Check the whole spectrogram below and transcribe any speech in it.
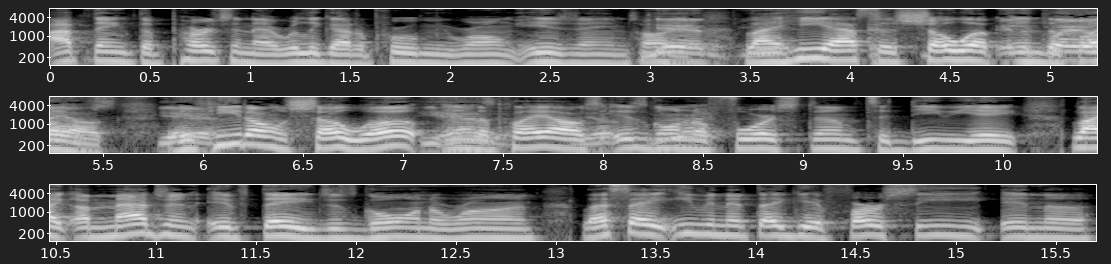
I think the person that really got to prove me wrong is James Harden. Yeah, like yeah. he has to show up in, In the playoffs. playoffs, yeah. If he don't show up He in the playoffs, Yep, it's going to force them to deviate. Like imagine if they just go on a run. Let's say even if they get first seed in the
